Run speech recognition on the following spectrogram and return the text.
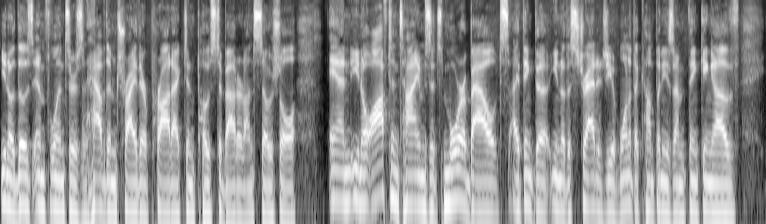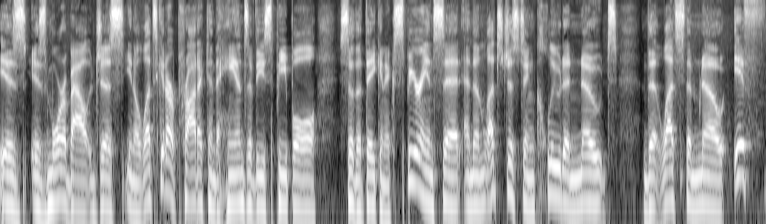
you know those influencers and have them try their product and post about it on social and you know oftentimes it's more about i think the you know the strategy of one of the companies i'm thinking of is is more about just you know let's get our product in the hands of these people so that they can experience it and then let's just include a note that lets them know if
